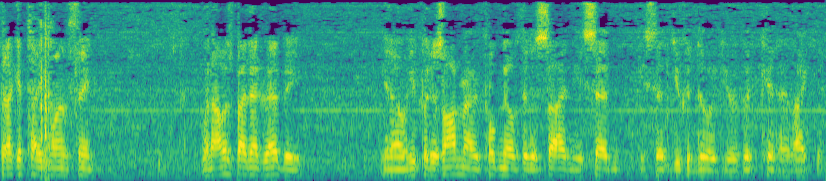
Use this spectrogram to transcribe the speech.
But I can tell you one thing. When I was by that Rebbe, you know, he put his arm around me, pulled me over to the side, and he said, he said, you could do it. You're a good kid. I like you.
